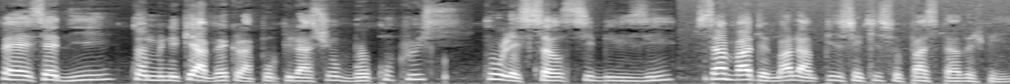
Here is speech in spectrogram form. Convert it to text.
faire, c'est dire, communiquer avec la population beaucoup plus pour les sensibiliser. Ça va de mal en pire ce qui se passe dans le pays.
